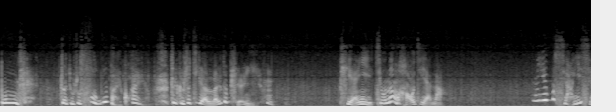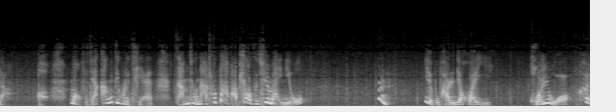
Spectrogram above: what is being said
冬天，这就是四五百块呀，这可是捡来的便宜。哼，便宜就那么好捡呐？你也不想一想，哦，茂福家刚丢了钱，咱们就拿出大把票子去买牛，嗯，也不怕人家怀疑。怀疑我？嘿，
